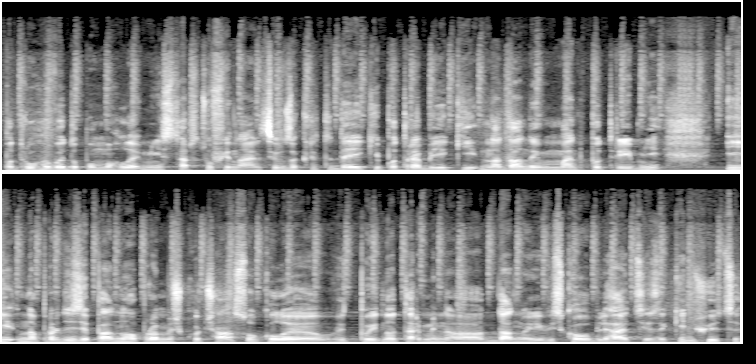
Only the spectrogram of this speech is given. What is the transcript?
По-друге, ви допомогли Міністерству фінансів закрити деякі потреби, які на даний момент потрібні. І на протязі певного проміжку часу, коли відповідно термін даної військової облігації закінчується,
